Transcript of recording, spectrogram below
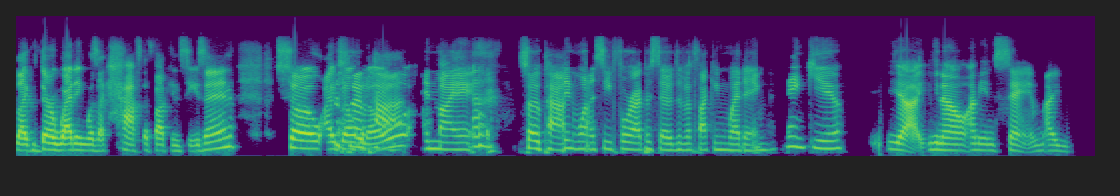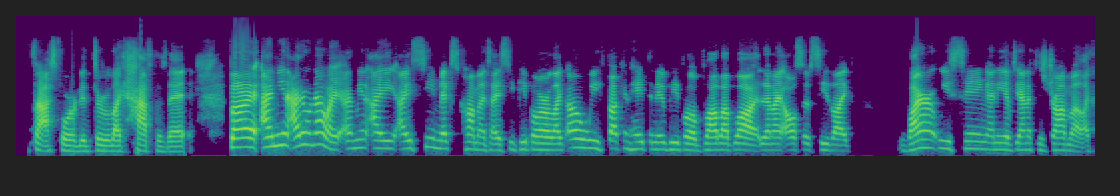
like their wedding was like half the fucking season. So I don't pas know. In my pas, I didn't want to see four episodes of a fucking wedding. Thank you. yeah, you know, I mean, same. I fast forwarded through like half of it. But I mean, I don't know. I, I mean, I, I see mixed comments. I see people are like, oh, we fucking hate the new people, blah, blah, blah. And then I also see like, why aren't we seeing any of Danica's drama? Like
